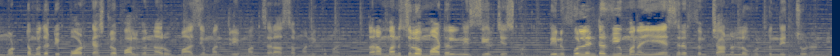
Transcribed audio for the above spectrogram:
మొట్టమొదటి పాడ్కాస్ట్లో పాల్గొన్నారు మాజీ మంత్రి మత్సరాస మణికుమారి. తన మనసులో మాటల్ని షేర్ చేసుకుంది. దీని ఫుల్ ఇంటర్వ్యూ మన ఏఎస్ఎఫ్ఎం ఛానల్లో ఉంటుంది చూడండి.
